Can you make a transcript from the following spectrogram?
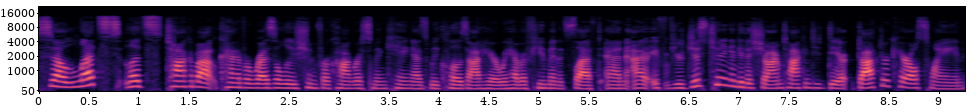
So let's let's talk about kind of a resolution for Congressman King as we close out here. We have a few minutes left, and uh, I, if you're just tuning into the show, I'm talking to Dr. Carol Swain.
